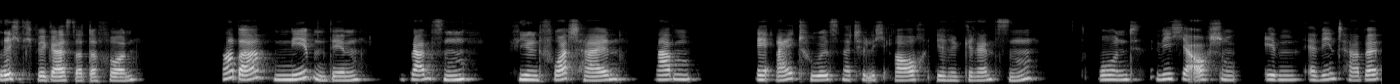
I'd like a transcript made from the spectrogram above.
richtig begeistert davon. Aber neben den ganzen vielen Vorteilen haben AI-Tools natürlich auch ihre Grenzen. Und wie ich ja auch schon eben erwähnt habe,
